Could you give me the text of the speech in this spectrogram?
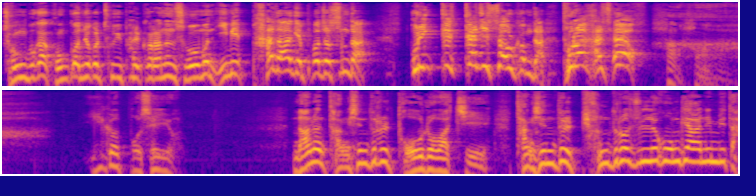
정부가 공권력을 투입할 거라는 소음은 이미 파다하게 퍼졌습니다. 우리 끝까지 싸울 겁니다. 돌아가세요. 하하, 이것 보세요. 나는 당신들을 도우러 왔지 당신들 편들어 주려고 온 게 아닙니다.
